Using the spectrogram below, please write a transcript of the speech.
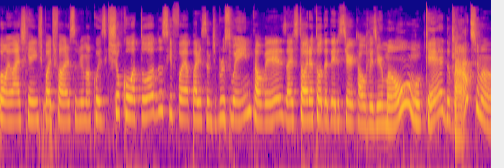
Bom, eu acho que a gente pode falar sobre uma coisa que chocou a todos, que foi a aparição de Bruce Wayne, talvez. A história toda dele ser, talvez, irmão, o quê? Do Batman?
